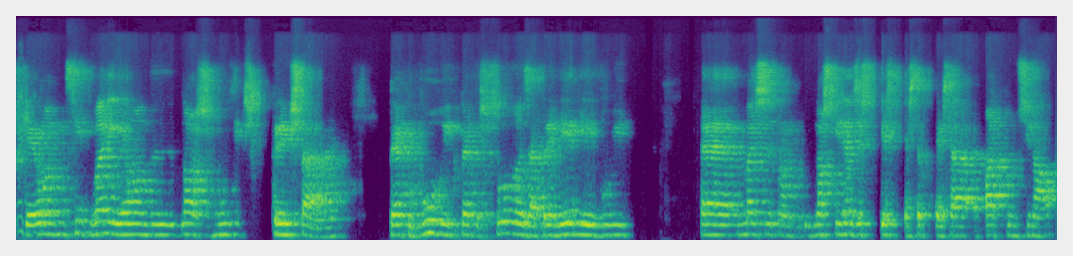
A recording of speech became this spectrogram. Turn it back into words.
porque é onde me sinto bem e é onde nós músicos queremos estar, é? Perto do público, perto das pessoas, a aprender e a evoluir. Uh, mas pronto, nós tivemos este, este, esta, esta parte promocional,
